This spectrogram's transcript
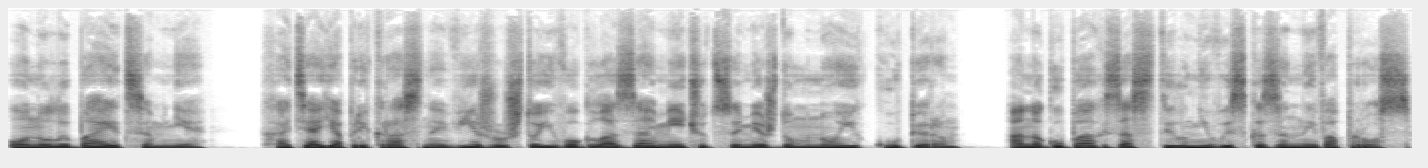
Он улыбается мне, хотя я прекрасно вижу, что его глаза мечутся между мной и Купером, а на губах застыл невысказанный вопрос.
